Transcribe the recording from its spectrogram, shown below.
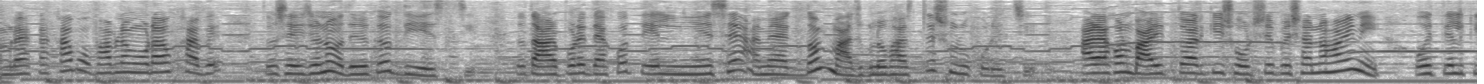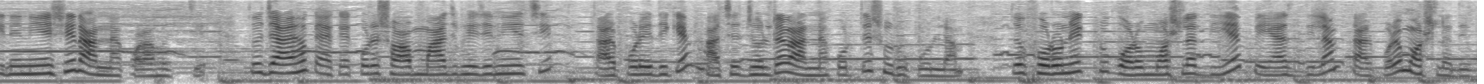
আমরা একা খাব? ভাবলাম ওরাও খাবে। তো সেই জন্য ওদেরকেও দিয়ে এসেছি। তো তারপরে দেখো তেল নিয়ে এসে আমি একদম মাছগুলো ভাজতে শুরু করেছি। আর এখন বাড়ির তো আর কি সর্ষে পেশানো হয়নি, ওই তেল কিনে নিয়ে এসে রান্না করা হচ্ছে। তো যাই হোক, এক এক করে সব মাছ ভেজে নিয়েছি। তারপরে এদিকে মাছের ঝোলটা রান্না করতে শুরু করলাম। তো ফোড়নে একটু গরম মশলা দিয়ে পেঁয়াজ দিলাম, তারপরে মশলা দেব।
